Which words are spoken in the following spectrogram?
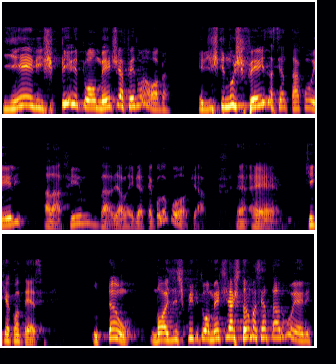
e ele espiritualmente já fez uma obra. Ele diz que nos fez assentar com ele, ah lá, firme, ele até colocou, Tiago é, é, que, que acontece? Então, nós espiritualmente já estamos assentados com Ele,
